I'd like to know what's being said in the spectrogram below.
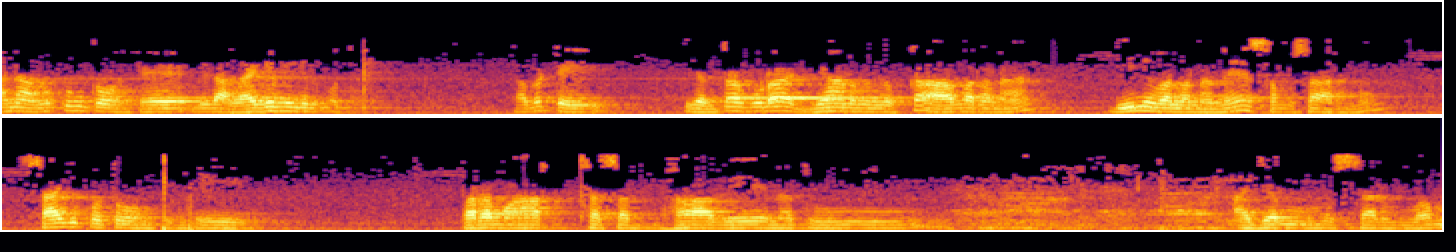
అని అనుకుంటూ ఉంటే వీడు అలాగే మిగిలిపోతాడు. కాబట్టి ఇదంతా కూడా అజ్ఞానం యొక్క ఆవరణ. దీని వలననే సంసారము సాగిపోతూ ఉంటుంది. పరమార్థ సద్భావేనతు అజం సర్వం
